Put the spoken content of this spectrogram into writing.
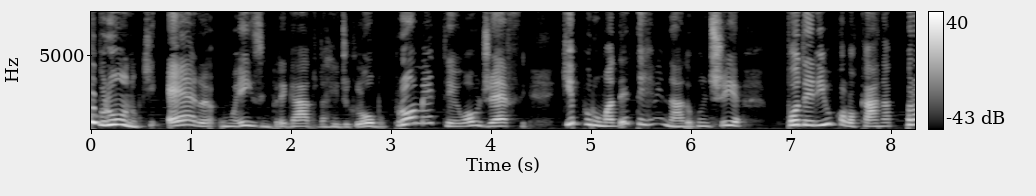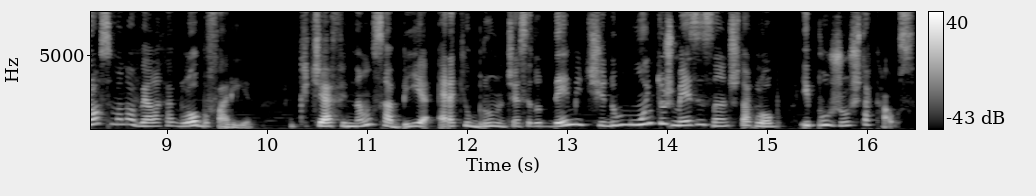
O Bruno, que era um ex-empregado da Rede Globo, prometeu ao Jeff que, por uma determinada quantia, poderia o colocar na próxima novela que a Globo faria. Que Jeff não sabia era que o Bruno tinha sido demitido muitos meses antes da Globo e por justa causa.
